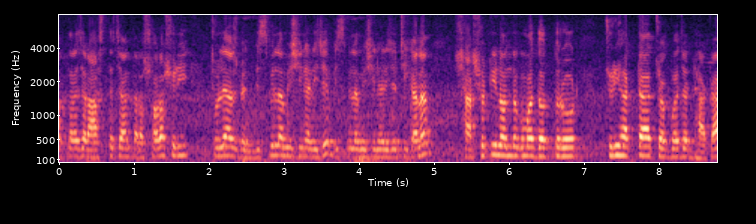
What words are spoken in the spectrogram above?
আপনারা যারা আসতে চান, তারা সরাসরি চলে আসবেন। বিসমিল্লা মেশিনারিজে বিসমিল্লা মেশিনারিজের ঠিকানা সাতষট্টি নন্দকুমার দত্ত রোড, চুরিহাট্টা, চকবাজার, ঢাকা।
